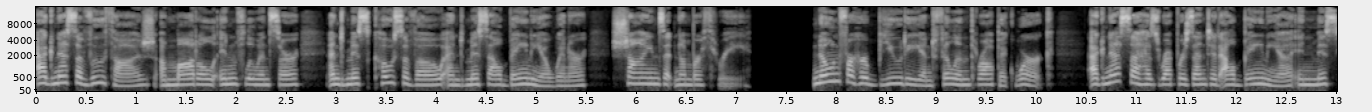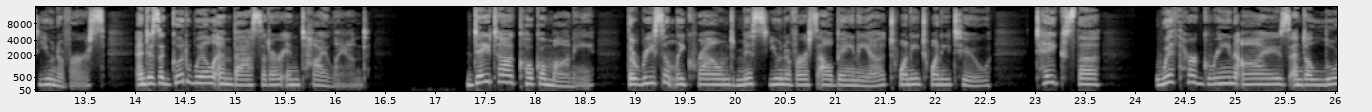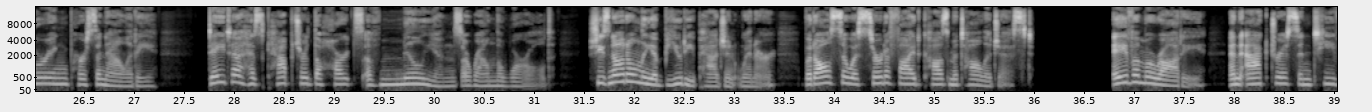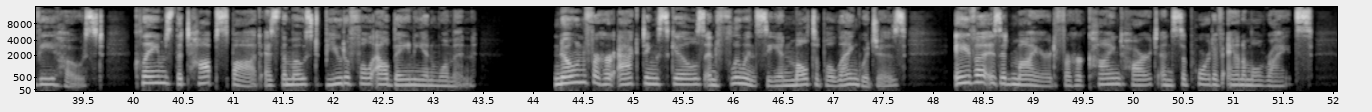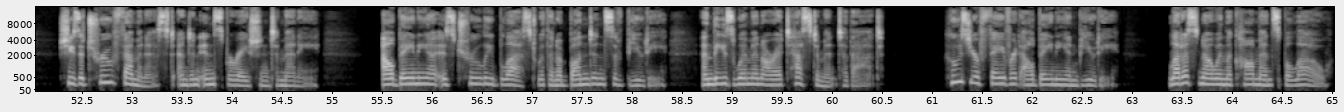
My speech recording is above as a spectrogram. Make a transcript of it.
Agnesa Vuthaj, a model influencer and Miss Kosovo and Miss Albania winner, shines at number three. Known for her beauty and philanthropic work, Agnesa has represented Albania in Miss Universe and is a goodwill ambassador in Thailand. Deta Kokomani, the recently crowned Miss Universe Albania 2022, takes the with her green eyes and alluring personality, Deta has captured the hearts of millions around the world. She's not only a beauty pageant winner, but also a certified cosmetologist. Ava Murati, an actress and TV host, claims the top spot as the most beautiful Albanian woman. Known for her acting skills and fluency in multiple languages, Ava is admired for her kind heart and support of animal rights. She's a true feminist and an inspiration to many. Albania is truly blessed with an abundance of beauty, and these women are a testament to that. Who's your favorite Albanian beauty? Let us know in the comments below.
